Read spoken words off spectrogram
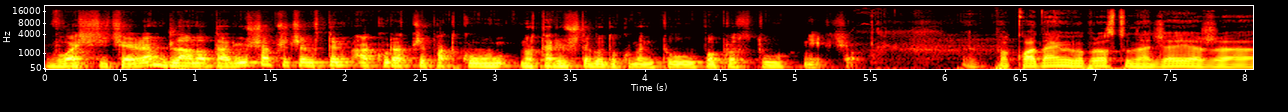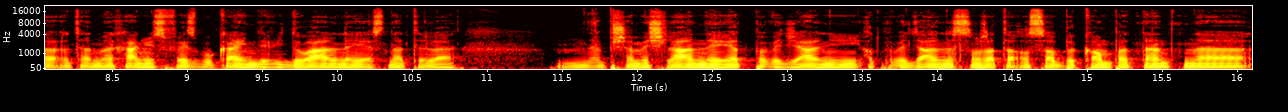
właścicielem dla notariusza, przy czym w tym akurat przypadku notariusz tego dokumentu po prostu nie chciał. Pokładajmy po prostu nadzieję, że ten mechanizm Facebooka indywidualny jest na tyle mm, przemyślany i odpowiedzialni, odpowiedzialne są za to osoby kompetentne,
